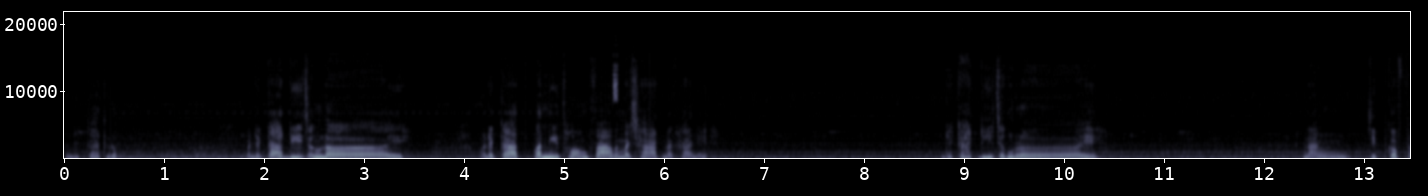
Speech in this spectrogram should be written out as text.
บรรยากาศร่มบรรยากาศดีจังเลย บรรยากาศวันนี้ท้องฟ้าธรรมชาตินะคะเนี่ยบรรยากาศดีจังเลย นั่งจิบกาแฟ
